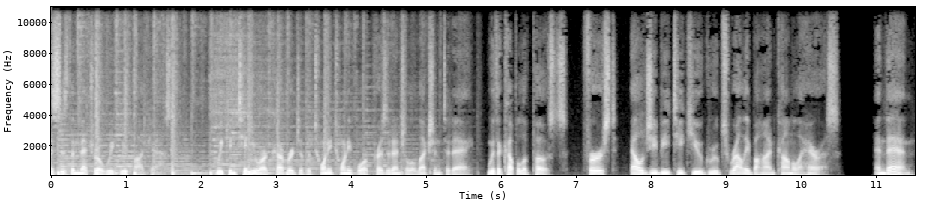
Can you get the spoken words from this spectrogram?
This is the Metro Weekly Podcast. We continue our coverage of the 2024 presidential election today, with a couple of posts. First, LGBTQ groups rally behind Kamala Harris. And then,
